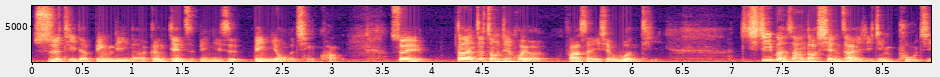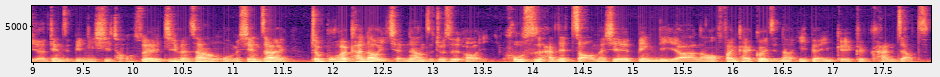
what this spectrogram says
实体的病例呢跟电子病历是并用的情况，所以当然这中间会有发生一些问题。基本上到现在已经普及了电子病历系统，所以基本上我们现在就不会看到以前那样子，就是哦护士还在找那些病历啊，然后翻开柜子那一本一个一个看这样子。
